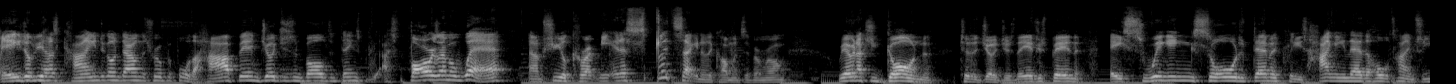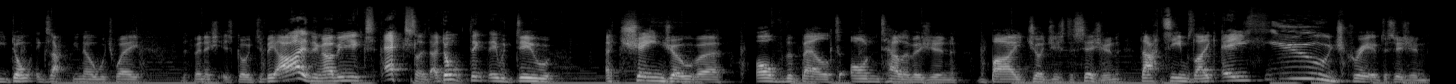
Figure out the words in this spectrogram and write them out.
AEW has kind of gone down this road before. There have been judges involved in things, as far as I'm aware, and I'm sure you'll correct me in a split second in the comments if I'm wrong, we haven't actually gone to the judges. They have just been a swinging sword of Damocles hanging there the whole time, so you don't exactly know which way the finish is going to be. I think that'd be ex- excellent. I don't think they would do a changeover of the belt on television by judges' decision. That seems like a huge creative decision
